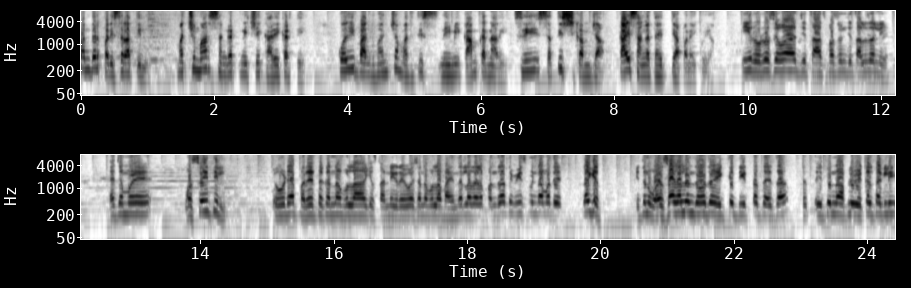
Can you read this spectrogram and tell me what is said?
बंदर परिसरातील मच्छीमार संघटनेचे कार्यकर्ते कोळी बांधवांच्या मदतीस नेहमी काम करणारे श्री सतीश गमजा काय सांगत आहेत ते आपण ऐकूया. ही रोरो सेवा जी आजपासून जी चालू झाली त्याच्यामुळे वसईतील एवढ्या पर्यटकांना बोला की स्थानिक रहिवाशांना बोला भाईंदरला जायला पंधरा ते वीस मिनिटामध्ये लगेच इथून वळसा घालून जवळजवळ एक ते दीड तास जायचा. तर इथून आपली व्हेकल टाकली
